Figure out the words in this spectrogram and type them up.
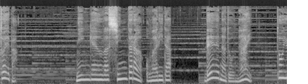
例えば人間は死んだら終わりだ霊などないとい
